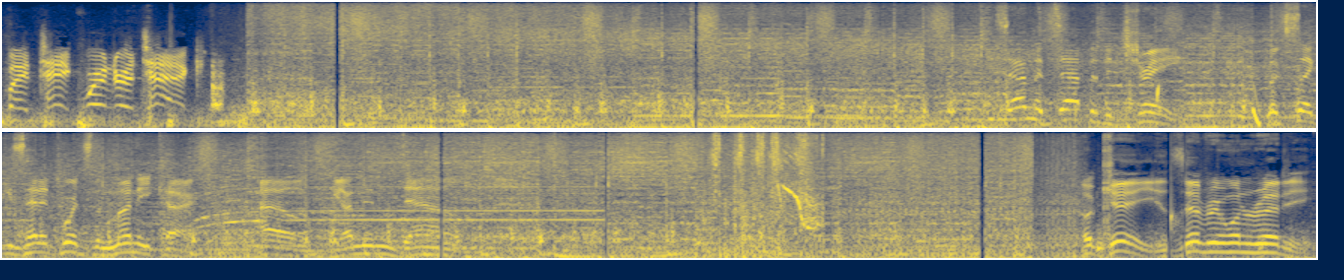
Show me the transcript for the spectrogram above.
R3's been smashed by a tank. We're under attack. He's on the top of the train. Looks like he's headed towards the money cart. I'll gun him down. Okay, is everyone ready?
